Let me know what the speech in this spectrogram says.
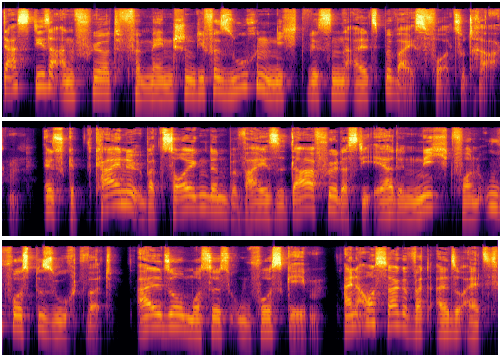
das dieser anführt für Menschen, die versuchen, Nichtwissen als Beweis vorzutragen. Es gibt keine überzeugenden Beweise dafür, dass die Erde nicht von UFOs besucht wird. Also muss es UFOs geben. Eine Aussage wird also als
